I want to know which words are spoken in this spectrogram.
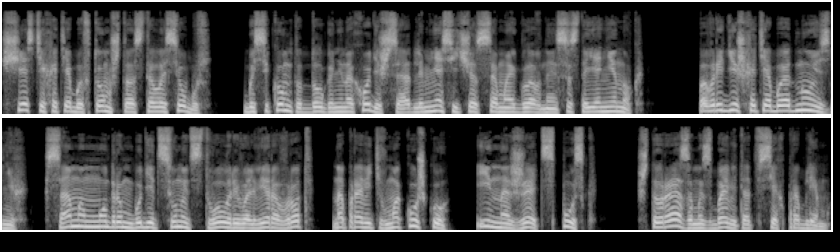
Счастье хотя бы в том, что осталась обувь. Босиком тут долго не находишься, а для меня сейчас самое главное — состояние ног. Повредишь хотя бы одну из них, самым мудрым будет сунуть ствол револьвера в рот, направить в макушку и нажать спуск, что разом избавит от всех проблем.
